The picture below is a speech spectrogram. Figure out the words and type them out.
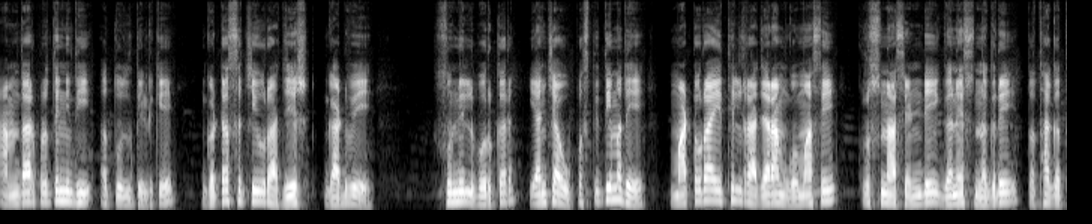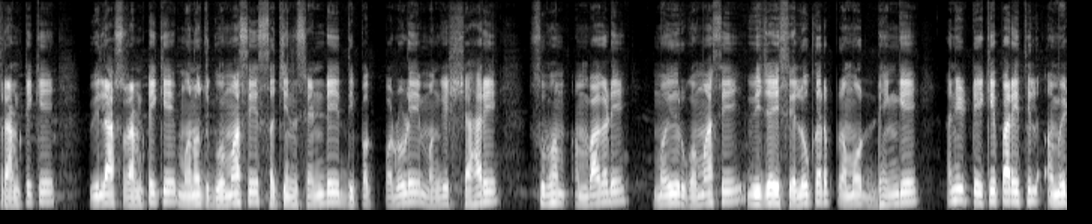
आमदार प्रतिनिधी अतुल तिडके, गटसचिव राजेश गाढवे, सुनील बोरकर यांच्या उपस्थितीमध्ये माटोरा येथील राजाराम गोमासे, कृष्णा शेंडे, गणेश नगरे, तथागत रामटेके, विलास रामटेके, मनोज गोमासे, सचिन शेंडे, दीपक पडोळे, मंगेश शहारे, शुभम अंबागडे, मयूर गोमासे, विजय सेलोकर, प्रमोद ढेंगे आणि टेकेपार येथील अमित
